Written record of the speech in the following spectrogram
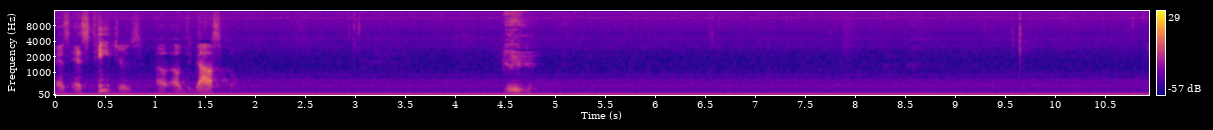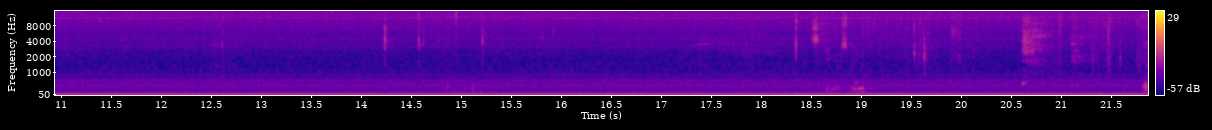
as, as teachers of, of the gospel. This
